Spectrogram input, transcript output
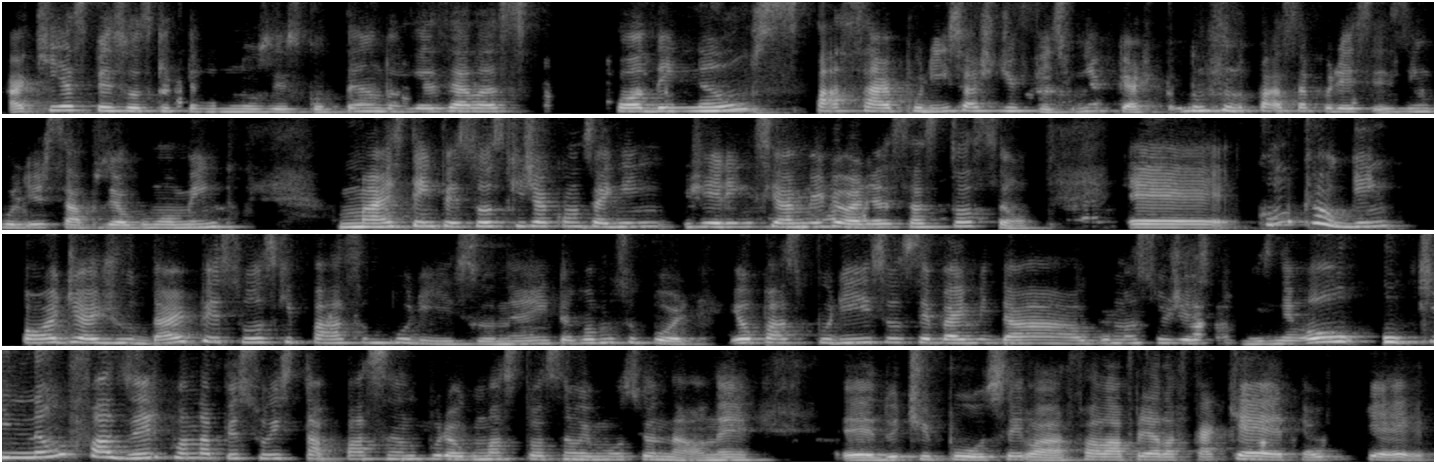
aqui as pessoas que estão nos escutando, às vezes elas podem não passar por isso, acho difícil, né? Porque acho que todo mundo passa por esses engolir sapos em algum momento, mas tem pessoas que já conseguem gerenciar melhor essa situação. É, como que alguém pode ajudar pessoas que passam por isso, né? Então, vamos supor, eu passo por isso, você vai me dar algumas sugestões, né? Ou o que não fazer quando a pessoa está passando por alguma situação emocional, né? É, do tipo, sei lá, falar para ela ficar quieta, ou é,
